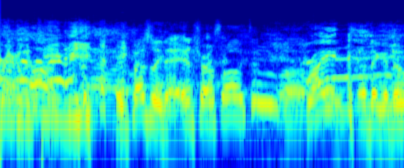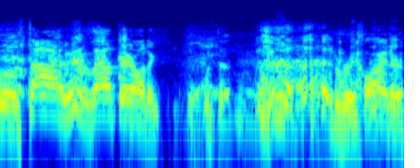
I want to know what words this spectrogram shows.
regular TV. especially the intro song too. Uh, Right? That nigga knew it was time. He was out there on the with the recliner.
